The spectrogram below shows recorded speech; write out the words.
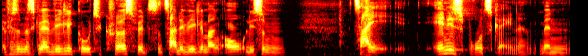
at hvis man skal være virkelig god til CrossFit, så tager det virkelig mange år, ligesom tager any sportsgrene. Men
